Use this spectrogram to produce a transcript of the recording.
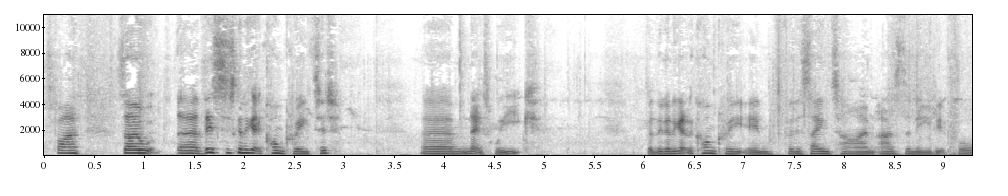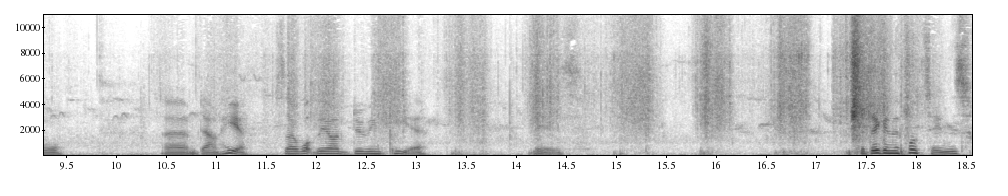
it's fine. So uh, this is going to get concreted um, next week. but they're going to get the concrete in for the same time as they need it for um, down here. So what they are doing here is they're digging the footings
